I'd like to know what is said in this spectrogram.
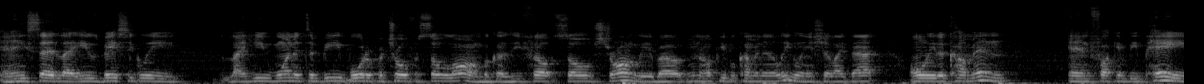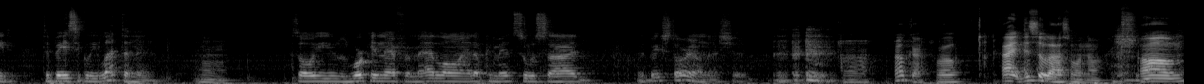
And he said, like, he was basically, like, he wanted to be Border Patrol for so long because he felt so strongly about, you know, people coming in illegally and shit like that, only to come in and fucking be paid to basically let them in. Mm. So he was working there for mad long, ended up committing suicide. There's a big story on that shit. Uh, okay, well, all right. This is the last one though. Um,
